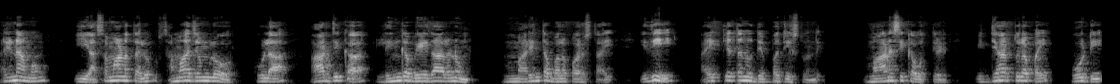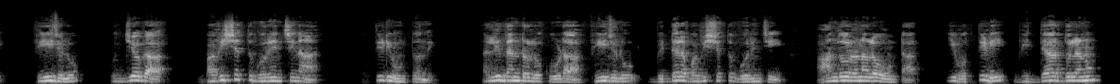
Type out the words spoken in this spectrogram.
పరిణామం ఈ అసమానతలు సమాజంలో కుల ఆర్థిక లింగ భేదాలను మరింత బలపరుస్తాయి. ఇది ఐక్యతను దెబ్బతీస్తుంది. మానసిక ఒత్తిడి విద్యార్థులపై పోటీ ఫీజులు ఉద్యోగ భవిష్యత్తు గురించిన ఒత్తిడి ఉంటుంది. తల్లిదండ్రులు కూడా ఫీజులు బిడ్డల భవిష్యత్తు గురించి ఆందోళనలో ఉంటారు. ఈ ఒత్తిడి విద్యార్థులను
